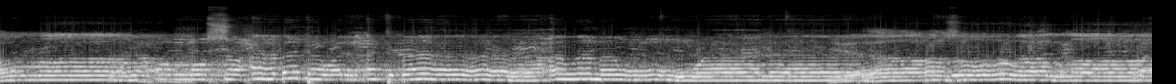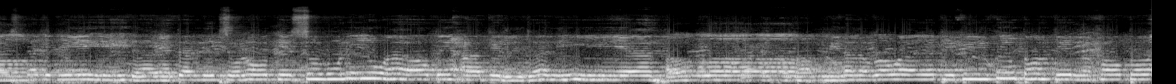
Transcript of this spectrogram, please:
الله. ويؤم الصحابة والأتباع ومن والاه لسلوك السبل الواضحة الجلية الله. من الغواية في خطط الخطأ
